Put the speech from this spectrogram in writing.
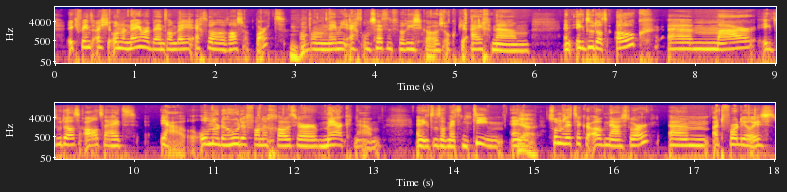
Ik vind als je ondernemer bent, dan ben je echt wel een ras apart. Mhm. Want dan neem je echt ontzettend veel risico's, ook op je eigen naam. En ik doe dat ook, ehm, maar ik doe dat altijd ja, onder de hoede van een groter merknaam. En ik doe dat met een team. En Ja. soms zit ik er ook naast door. Ehm, het voordeel is,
